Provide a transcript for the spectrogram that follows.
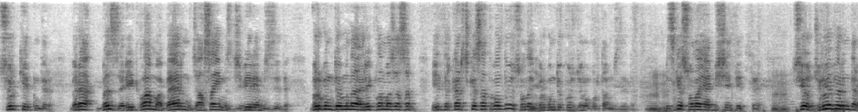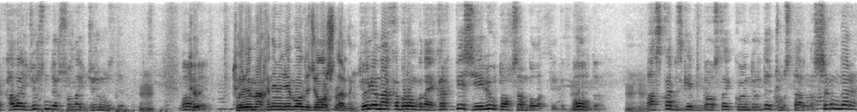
Түсіріп кетіңдер. Бірақ біз реклама бәрін жасаймыз жібереміз деді. Бір күнде мына реклама жасап елдер карточка сатып алды ғой солай бір күнде көздерін құртамыз деді. Бізге солай обещать етті. Все жүре беріңдер қалай жүрсіңдер солай жүріңіз деп төлемақы немене болды жолаушылардың? Төлемақы бұрынғыдай 45 50 90 болады деді. Болды. Басқа бізге осылай көндірді жұмыстарына шығыңдар.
